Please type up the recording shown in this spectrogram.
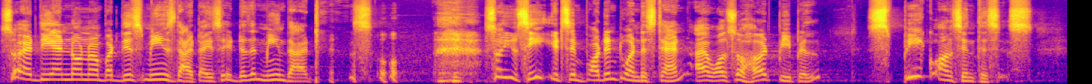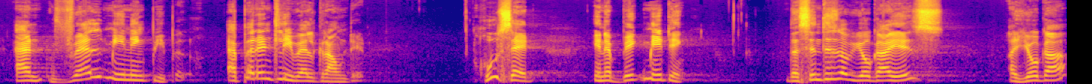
So at the end, no, no, but this means that. I say, it doesn't mean that. so, so you see, it's important to understand. I have also heard people speak on synthesis and well meaning people, apparently well grounded, who said in a big meeting, the synthesis of yoga is a yoga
